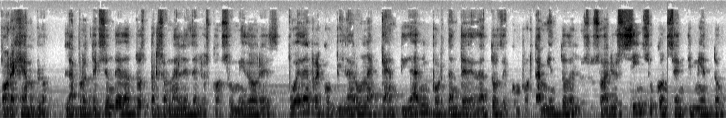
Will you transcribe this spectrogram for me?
Por ejemplo, la protección de datos personales de los consumidores pueden recopilar una cantidad importante de datos de comportamiento de los usuarios sin su consentimiento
